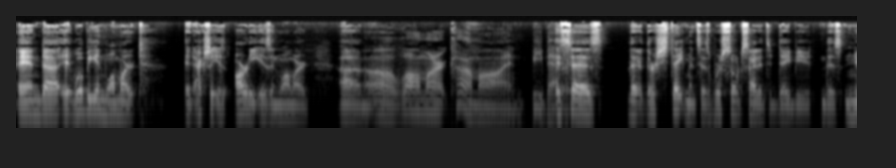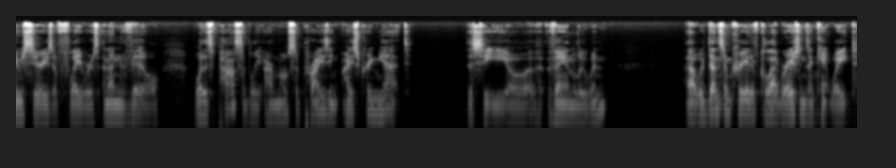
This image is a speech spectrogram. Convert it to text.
and uh, it will be in Walmart. It actually is already is in Walmart. Um, oh, Walmart, come on, be better. It says their their statement says we're so excited to debut this new series of flavors and unveil what is possibly our most surprising ice cream yet. The CEO of Van Leeuwen. Uh, we've done some creative collaborations and can't wait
